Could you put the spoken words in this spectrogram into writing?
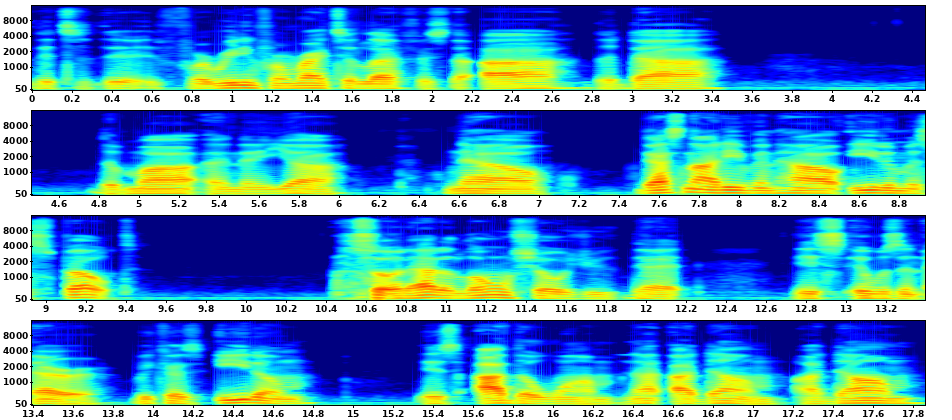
that's the, for reading from right to left it's the ah, the da, the ma, and the ya. Now that's not even how Edom is spelt. So that alone shows you that it's it was an error because Edom is Adawam, not Adam. Adam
